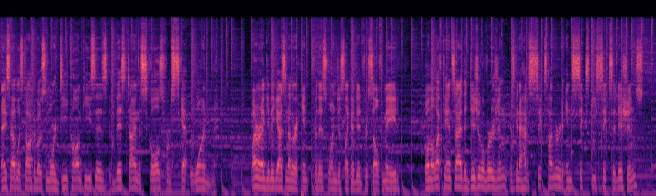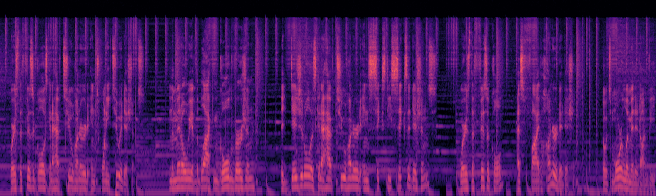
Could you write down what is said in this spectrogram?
Next up, let's talk about some more decom pieces. This time, the skulls from Sket 1. Why don't I give you guys another hint for this one, just like I did for Self-Made. So on the left-hand side, the digital version is going to have 666 editions, whereas the physical is going to have 222 editions. In the middle, we have the black and gold version. The digital is going to have 266 editions, whereas the physical has 500 editions so it's more limited on VeVe.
